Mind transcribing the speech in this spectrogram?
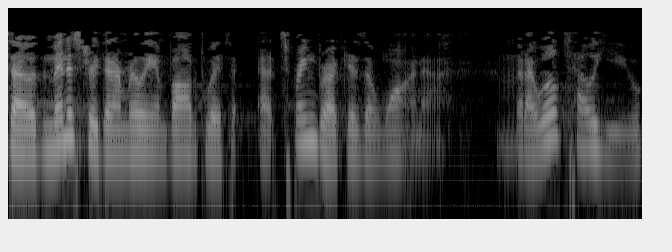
So the ministry that I'm really involved with at Springbrook is Awana. Mm. But I will tell you,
